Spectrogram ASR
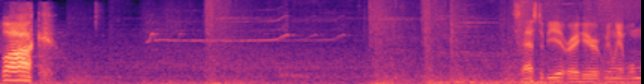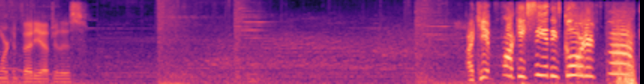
Fuck! Has to be it right here. We only have one more confetti after this. I can't fucking see in these corners! Fuck!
